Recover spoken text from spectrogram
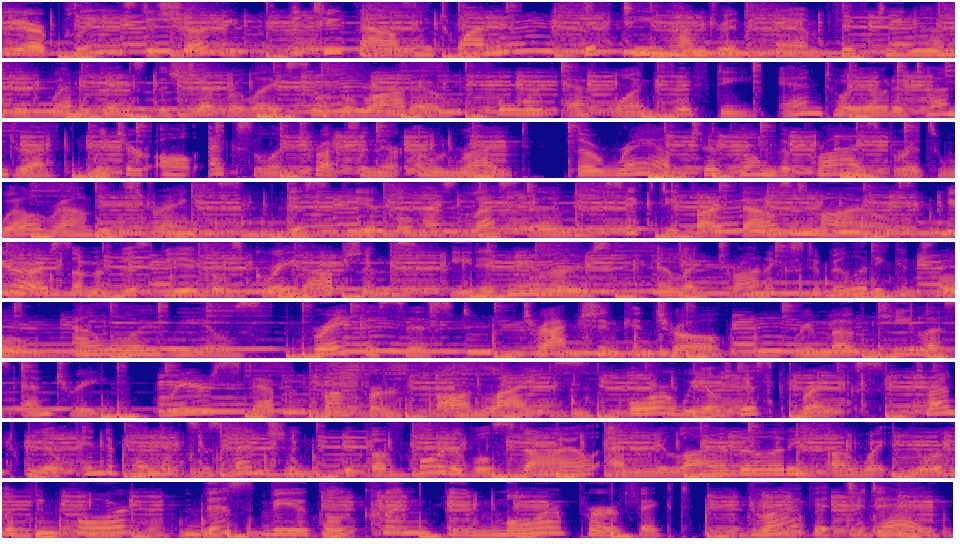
We are pleased to show you the 2020 1500. Ram 1500 went against the Chevrolet Silverado, Ford F-150, and Toyota Tundra, which are all excellent trucks in their own right. The Ram took home the prize for its well-rounded strengths. This vehicle has less than 65,000 miles. Here are some of this vehicle's great options. Heated mirrors, electronic stability control, alloy wheels, brake assist, traction control, remote keyless entry, rear step bumper, fog lights, four-wheel disc brakes, front wheel independent suspension. If affordable style and reliability are what you're looking for, this vehicle couldn't be more perfect. Drive it today.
